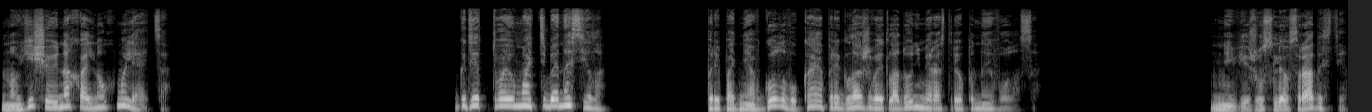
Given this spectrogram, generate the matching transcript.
но еще и нахально ухмыляется. «Где твою мать тебя носила?» Приподняв голову, Кая приглаживает ладонями растрепанные волосы. «Не вижу слез радости».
